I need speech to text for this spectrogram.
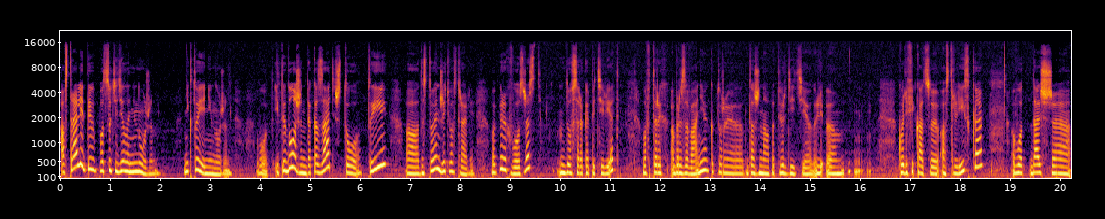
Австралии ты, по сути дела, не нужен. Никто ей не нужен. Вот. И ты должен доказать, что ты достоин жить в Австралии. Во-первых, возраст до 45 лет. Во-вторых, образование, которое должна подтвердить э, эм, квалификацию австралийская. Вот, дальше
